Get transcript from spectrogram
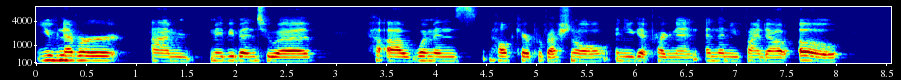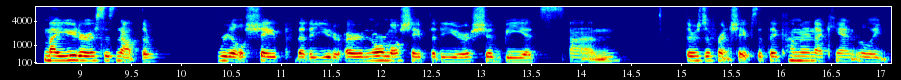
you've never um, maybe been to a, a women's healthcare professional and you get pregnant and then you find out oh my uterus is not the real shape that a uterus or normal shape that a uterus should be it's um, there's different shapes that they come in i can't really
